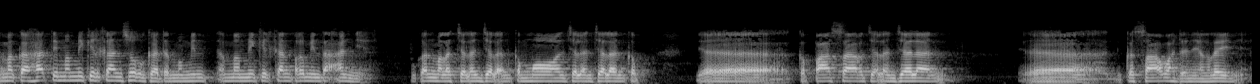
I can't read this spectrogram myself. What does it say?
maka hati memikirkan surga dan memikirkan permintaannya. Bukan malah jalan-jalan ke mall, jalan-jalan ke ya, ke pasar, jalan-jalan ya, ke sawah dan yang lainnya.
